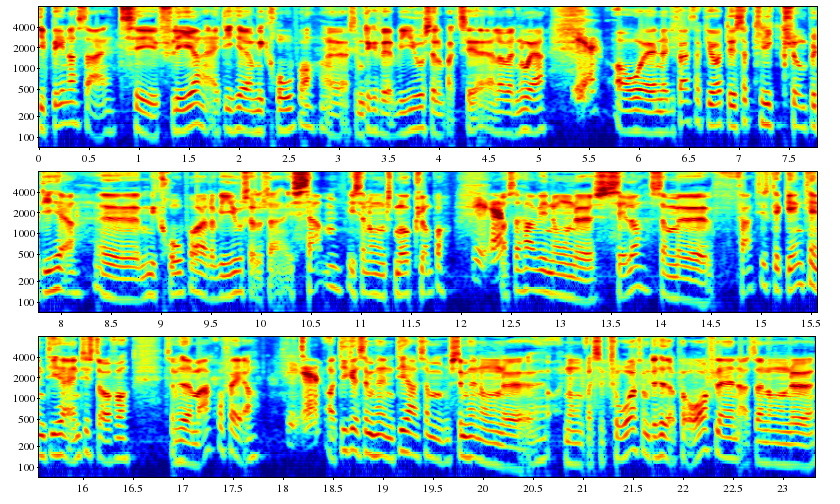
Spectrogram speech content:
de binder sig til flere af de her mikrober, som det kan være virus eller bakterier, eller hvad det nu er. Ja. Og når de først har gjort det, så kan de klumpe de her øh, mikrober eller virus eller så, sammen i sådan nogle små klumper. Ja. Og så har vi nogle celler, som øh, faktisk kan genkende de her antistoffer, som hedder makrofager. Ja. Og de, kan simpelthen, de har som, simpelthen nogle, øh, nogle receptorer, som det hedder, på overfladen, altså nogle, øh,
